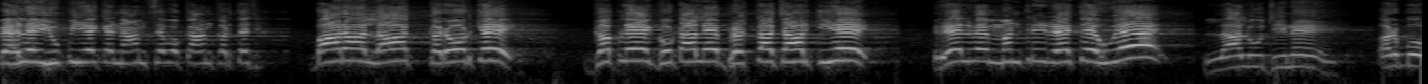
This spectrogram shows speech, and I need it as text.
पहले यूपीए के नाम से वो काम करते थे। बारह लाख करोड़ के गपले घोटाले भ्रष्टाचार किए रेलवे मंत्री रहते हुए लालू जी ने अरबों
